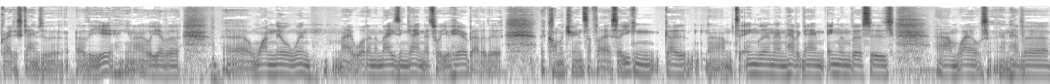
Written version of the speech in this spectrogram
greatest games of the, of the year, you know, or you have a, one 0 win, mate. What an amazing game! That's what you hear about it, the, the commentary and stuff like that. So you can go um, to England and have a game, England versus um, Wales, and have a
